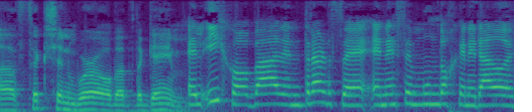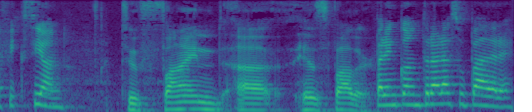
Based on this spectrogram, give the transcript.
uh, fiction world of the game el hijo va a adentrarse en ese mundo generado de ficción to find uh, his father. para encontrar a su padre.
